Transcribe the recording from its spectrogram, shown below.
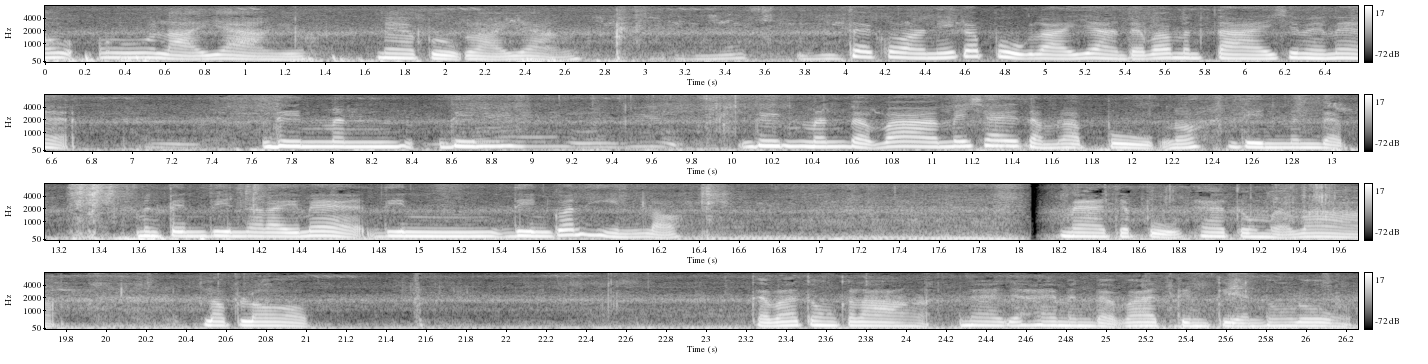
วโอ้หลายอย่างอยู่ แม่ปลูกหลายอย่าง แต่ก่อนนี้ก็ปลูกหลายอย่างแต่ว่ามันตายใช่ไหมแม่ ดินมันดิน ดินมันแบบว่าไม่ใช่สำหรับปลูกเนาะดินมันแบบมันเป็นดินอะไรแม่ ดินดินก้อนหินเหรอ แม่จะปลูกแค่ตรงแบบว่า รอบๆแต่ว่าตรงกลางอะแม่จะให้มันแบบว่าเตียนๆโล่งๆ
